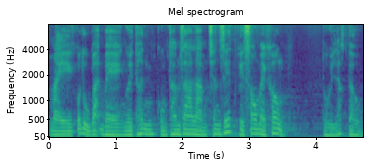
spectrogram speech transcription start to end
Mày có đủ bạn bè, người thân cùng tham gia làm chân rết phía sau mày không? Tôi lắc đầu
